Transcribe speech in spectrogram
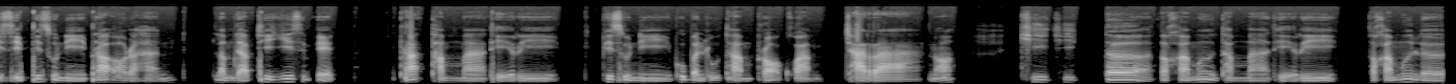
สี่สิบภิกษุณีพระอรหันต์ลำดับที่ยี่สิบเอ็ดพระธรรมาเถรี ภิกษุณีผู้บรรลุธรรมเพราะความชาราเนาะคีจิเตอร์สคามือธรรมาเถรีสคามือเลอ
